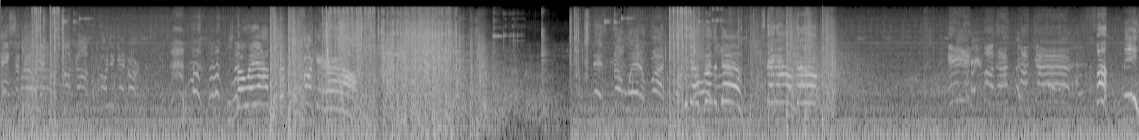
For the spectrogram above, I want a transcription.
Hey, civilian! Fuck off before you get hurt! There's no way out! Fucking hell! There's nowhere to run. We got down. Stay down, dog. Eat it, motherfucker! Fuck me!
